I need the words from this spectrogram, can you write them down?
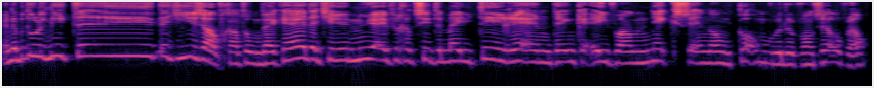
En dan bedoel ik niet uh, dat je jezelf gaat ontdekken. Hè? Dat je nu even gaat zitten mediteren en denken even aan niks. En dan komen we er vanzelf wel.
